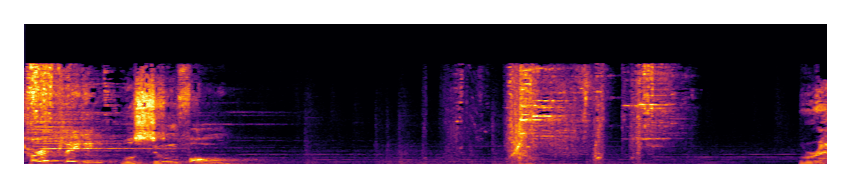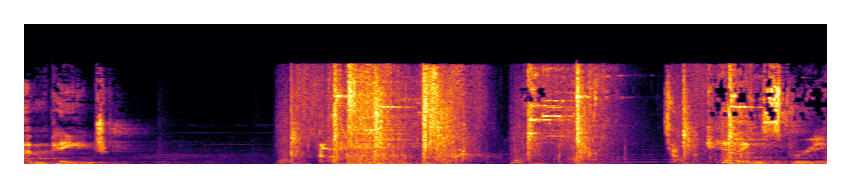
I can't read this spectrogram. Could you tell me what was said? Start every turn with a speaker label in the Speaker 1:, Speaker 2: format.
Speaker 1: Turret plating will soon fall. Rampage. Killing spree.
